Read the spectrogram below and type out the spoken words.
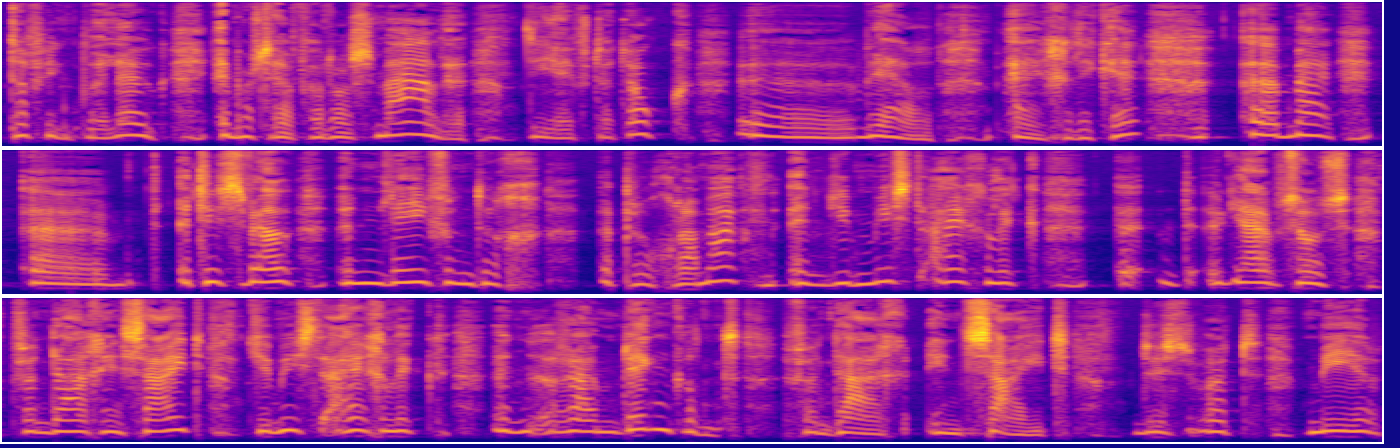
dat vind ik wel leuk. En Marcel van Rosmalen, die heeft dat ook uh, wel eigenlijk. Hè? Maar het is wel een levendig programma en je mist eigenlijk, ja, zoals vandaag in Site, je mist eigenlijk een ruimdenkend vandaag in Site. Dus wat meer,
